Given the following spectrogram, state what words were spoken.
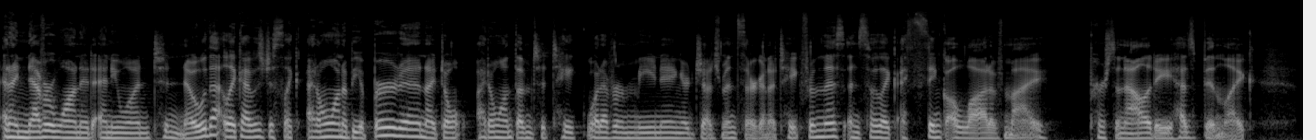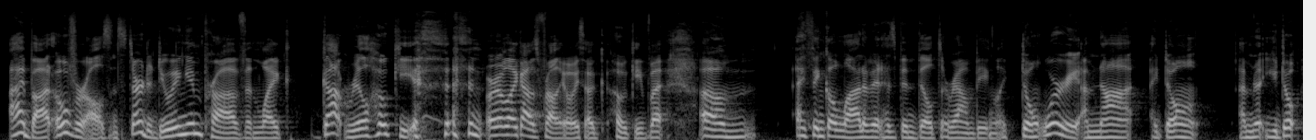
And I never wanted anyone to know that. Like I was just like I don't want to be a burden. I don't I don't want them to take whatever meaning or judgments they're going to take from this. And so like I think a lot of my personality has been like I bought overalls and started doing improv and like got real hokey. Or like I was probably always ho- hokey but um I think a lot of it has been built around being like don't worry I'm not I don't I'm not you don't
